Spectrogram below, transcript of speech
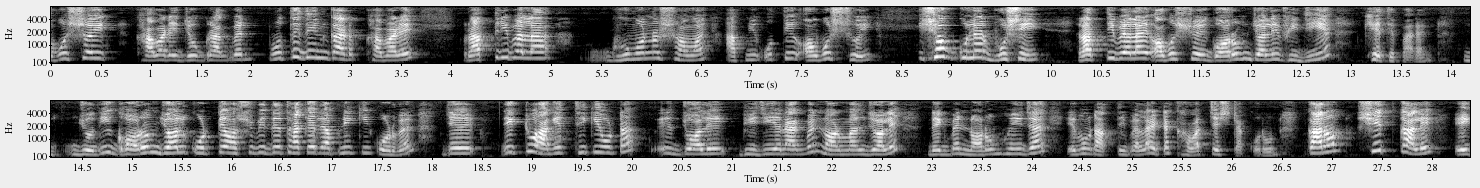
অবশ্যই খাবারে যোগ রাখবেন। প্রতিদিনকার খাবারে রাত্রিবেলা ঘুমানোর সময় আপনি অতি অবশ্যই এসবগুলোর ভুসি রাত্রিবেলায় অবশ্যই গরম জলে ভিজিয়ে খেতে পারেন। যদি গরম জল করতে অসুবিধে থাকে, আপনি কি করবেন? যে একটু আগের থেকে ওটা জলে ভিজিয়ে রাখবেন নর্মাল জলে। দেখবেন নরম হয়ে যায় এবং রাত্রিবেলা এটা খাওয়ার চেষ্টা করুন। কারণ শীতকালে এই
